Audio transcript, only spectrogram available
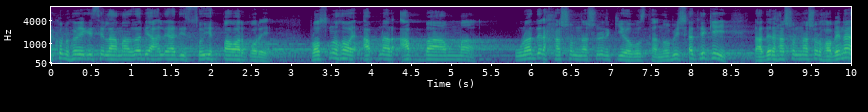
এখন হয়ে গেছিলাম মাঝহাবি আহলে হাদিস সৈয়দ পাওয়ার পরে। প্রশ্ন হয়, আপনার আব্বা, আম্মা ওনাদের হাসন নাসরের কি অবস্থা? নবীর সাথে কি তাদের হাসন নাসর হবে না?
